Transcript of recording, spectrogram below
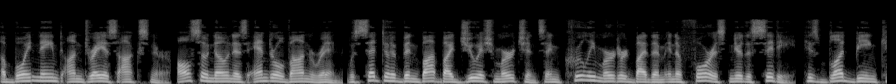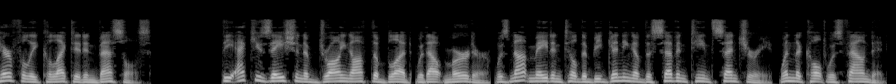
a boy named Andreas Oxner also known as Anderl von Rinn was said to have been bought by Jewish merchants and cruelly murdered by them in a forest near the city, his blood being carefully collected in vessels. The accusation of drawing off the blood without murder was not made until the beginning of the 17th century, when the cult was founded.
